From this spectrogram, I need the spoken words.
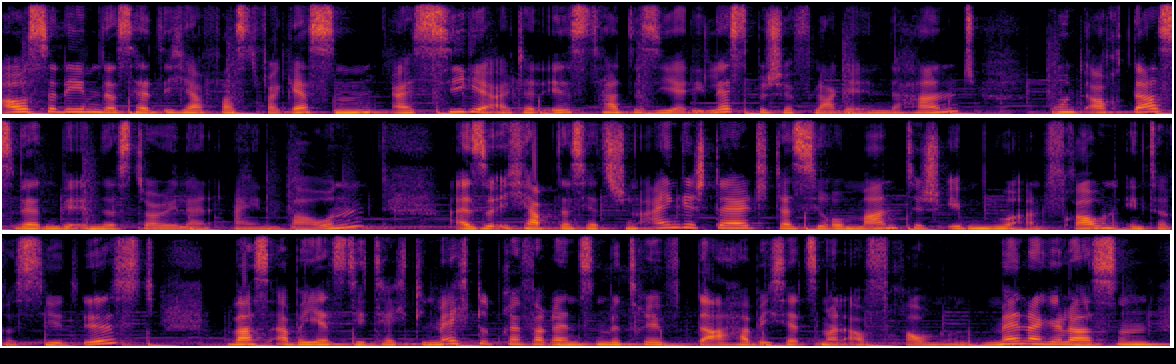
Außerdem, das hätte ich ja fast vergessen, als sie gealtert ist, hatte sie ja die lesbische Flagge in der Hand und auch das werden wir in der Storyline einbauen. Also ich habe das jetzt schon eingestellt, dass sie romantisch eben nur an Frauen interessiert ist. Was aber jetzt die Techtelmechtel-Präferenzen betrifft, da habe ich es jetzt mal auf Frauen und Männer gelassen,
